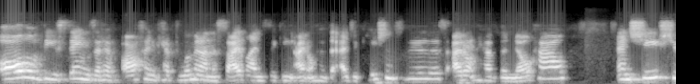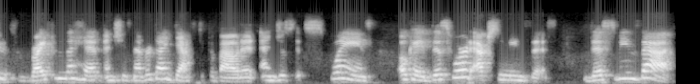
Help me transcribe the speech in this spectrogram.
all of these things that have often kept women on the sidelines thinking, I don't have the education to do this, I don't have the know how. And she shoots right from the hip and she's never didactic about it and just explains, okay, this word actually means this, this means that.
